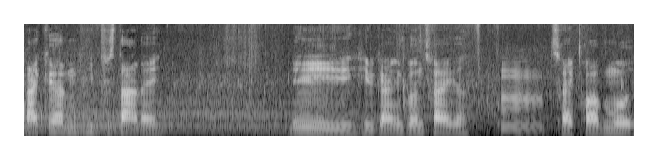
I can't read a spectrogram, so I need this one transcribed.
Bare køre den helt fra start af. Lige hive gang i bundtrækket. Hmm. Træk proppen ud.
